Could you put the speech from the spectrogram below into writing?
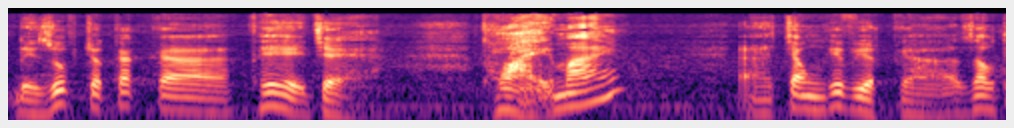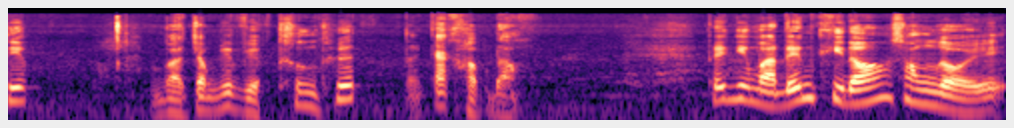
để giúp cho các à, thế hệ trẻ thoải mái à, trong cái việc à, giao tiếp và trong cái việc thương thuyết các hợp đồng. Thế nhưng mà đến khi đó xong rồi ấy,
